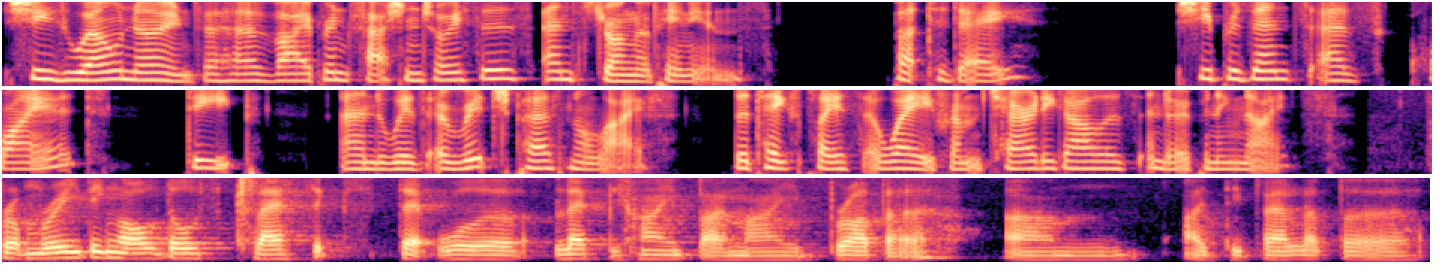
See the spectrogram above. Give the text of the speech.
She's well known for her vibrant fashion choices and strong opinions. But today, she presents as quiet, deep, and with a rich personal life that takes place away from charity galas and opening nights. From reading all those classics that were left behind by my brother, um, I developed a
